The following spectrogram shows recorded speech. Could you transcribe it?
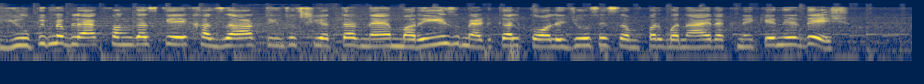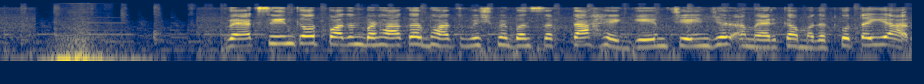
यूपी में ब्लैक फंगस के एक हज़ार तीन सौ छिहत्तर नए मरीज़ मेडिकल कॉलेजों से संपर्क बनाए रखने के निर्देश। वैक्सीन का उत्पादन बढ़ाकर भारत विश्व में बन सकता है गेम चेंजर। अमेरिका मदद को तैयार।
